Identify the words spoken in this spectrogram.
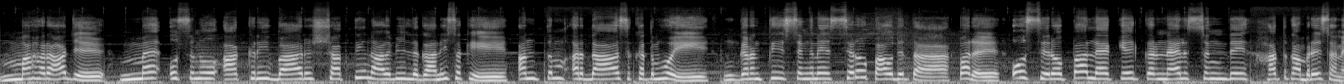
ਮਹਾਰਾਜ, ਮੈਂ ਉਸ ਨੂੰ ਆਖਰੀ ਵਾਰ ਛਾਤੀ ਨਾਲ ਵੀ ਲਗਾ ਨਹੀਂ ਸਕੇ। ਅੰਤਮ ਅਰਦਾਸ ਖਤਮ ਹੋਈ ਗਰੰਤੀ ਸਿੰਘ ਨੇ ਸਿਰੋਂ ਪਾਉ ਦਿੱਤਾ, ਪਰ ਉਹ ਸਿਰੋਪਾ ਲੈ ਕੇ ਕਰਨੈਲ ਸਿੰਘ ਦੇ ਹੱਥ ਕੰਬ ਰਹੇ ਸਨ।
